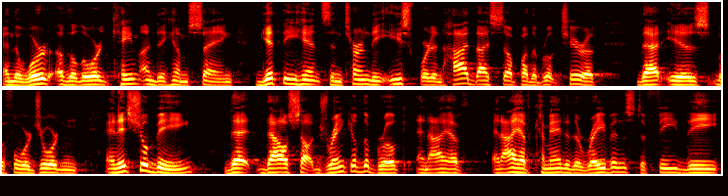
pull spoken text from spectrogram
And the word of the Lord came unto him, saying, Get thee hence and turn thee eastward, and hide thyself by the brook Cherith, that is before Jordan. And it shall be that thou shalt drink of the brook, and I have and I have commanded the ravens to feed thee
